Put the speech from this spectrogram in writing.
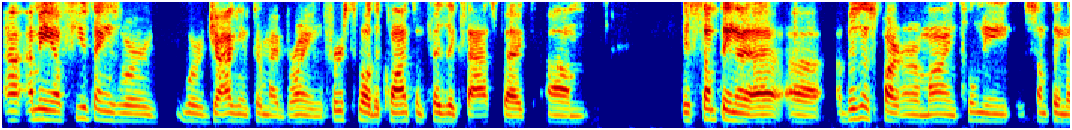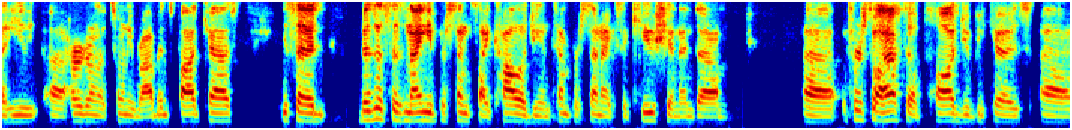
I mean, a few things were were jogging through my brain. First of all, the quantum physics aspect um, is something that uh, uh, a business partner of mine told me something that he uh, heard on a Tony Robbins podcast. He said business is ninety percent psychology and ten percent execution. And um, uh, first of all, I have to applaud you because uh,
